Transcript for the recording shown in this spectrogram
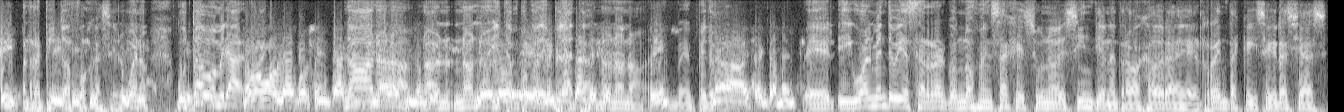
Sí, repito, sí, a foja sí, cero. bueno, Gustavo, mira... No vamos a hablar de porcentajes. No, no, no, no, no, no, y tampoco eh, de plata, no, no, no, eh, pero- No, exactamente. Eh, igualmente voy a cerrar con dos mensajes, uno de Cintia, una trabajadora de rentas que dice gracias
